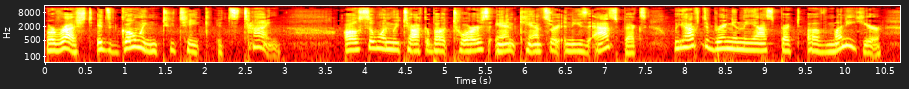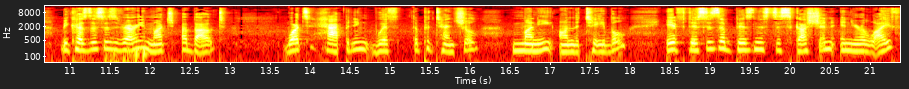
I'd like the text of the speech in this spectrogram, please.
or rushed. It's going to take its time. Also, when we talk about Taurus and Cancer in these aspects, we have to bring in the aspect of money here because this is very much about what's happening with the potential money on the table. If this is a business discussion in your life,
